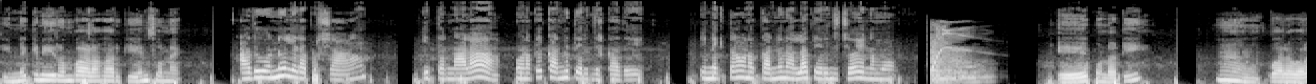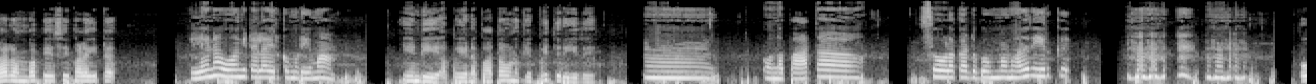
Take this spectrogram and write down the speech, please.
இன்னைக்கு நீ ரொம்ப அழகா இருக்கியேன்னு சொன்னேன். அது ஒன்றும் இல்லைடா புருஷா. இத்தனை நாளா உனக்கு கண்ணு தெரிஞ்சிருக்காது. இன்னைக்கு தான் உனக்கு கண்ணு நல்லா தெரிஞ்சிச்சோ என்னமோ. ஏ பொண்டாட்டி. ம் வர வர ரொம்ப பேசி பழகிட்ட. இல்லைன்னா உன்கிட்ட எல்லாம் இருக்க முடியுமா? ஏண்டி அப்போ என்னை பார்த்தா உனக்கு எப்படி தெரியுது? ம், உன்னை பார்த்தா சோளக்காட்டு பொம்மை மாதிரி இருக்கு. ஓ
